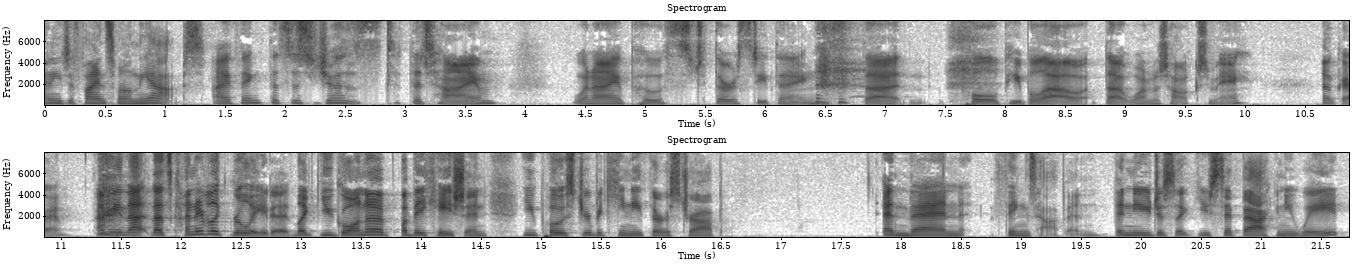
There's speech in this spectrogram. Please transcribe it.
I need to find someone on the apps. I think this is just the time when I post thirsty things that pull people out that want to talk to me. Okay. I mean that that's kind of like related. Like you go on a, a vacation, you post your bikini thirst trap, and then things happen. Then you just like you sit back and you wait.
